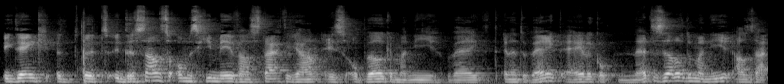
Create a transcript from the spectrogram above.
ik denk het, het interessantste om misschien mee van start te gaan is op welke manier werkt het. En het werkt eigenlijk op net dezelfde manier als dat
